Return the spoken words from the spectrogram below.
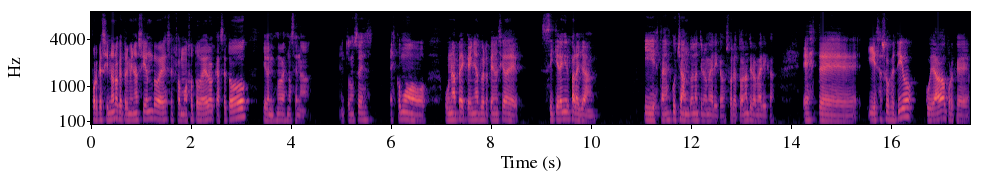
Porque si no, lo que termina haciendo es el famoso todero que hace todo y a la misma vez no hace nada. Entonces, es como una pequeña advertencia de si quieren ir para allá y están escuchando en Latinoamérica, sobre todo en Latinoamérica, este, y ese es su objetivo, cuidado porque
